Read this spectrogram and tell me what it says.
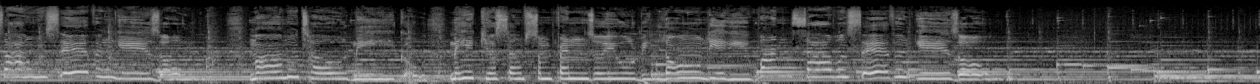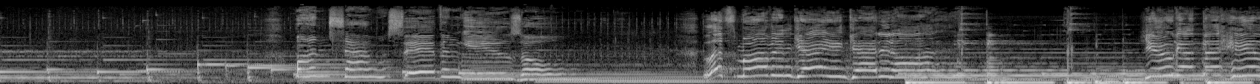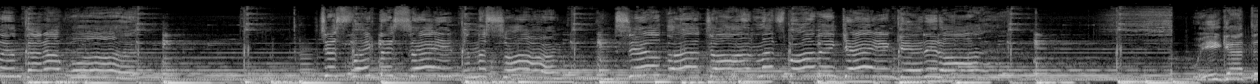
since I was seven years old. Mama told me, go make yourself some friends or you'll be lonely. Once I was seven years old. Once I was seven years old. Let's move it.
